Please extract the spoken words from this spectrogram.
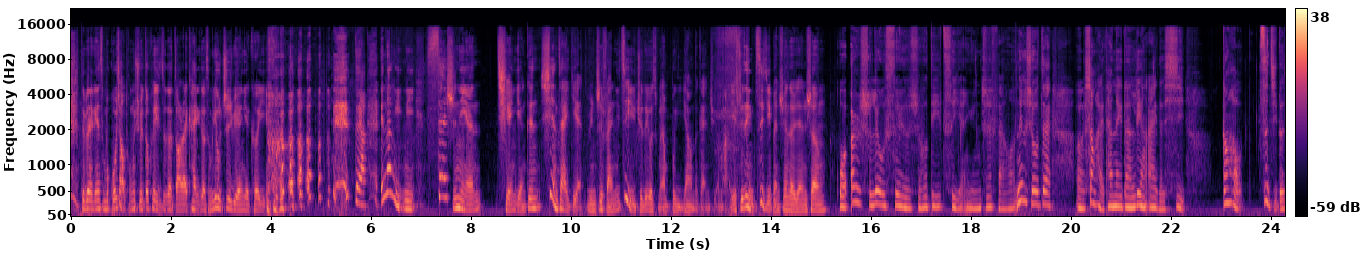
对不对？连什么国小同学都可以这个找来开一个什么幼稚园也可以。对啊，哎，那你你三十年前演跟现在演云之凡，你自己觉得有什么样不一样的感觉吗？也随着你自己本身的人生。我二十六岁的时候第一次演云之凡啊，那个时候在呃上海滩那一段恋爱的戏，刚好自己的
